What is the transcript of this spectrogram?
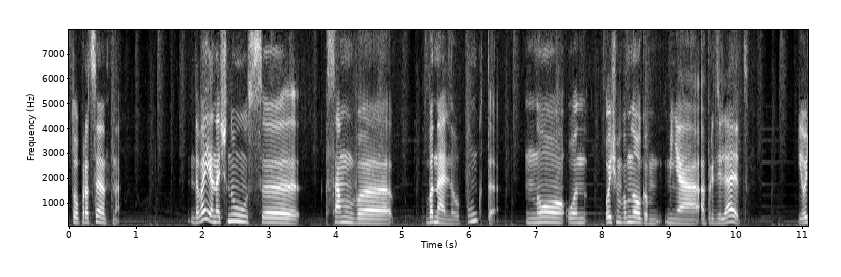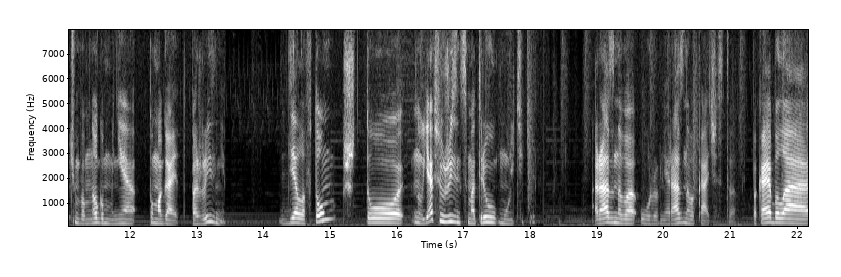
Стопроцентно. Давай я начну с э, самого банального пункта, но он очень во многом меня определяет и очень во многом мне помогает по жизни. Дело в том, что ну, я всю жизнь смотрю мультики разного уровня, разного качества. Пока я была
